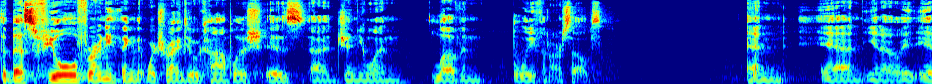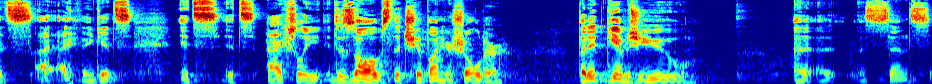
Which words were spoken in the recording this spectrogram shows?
the best fuel for anything that we're trying to accomplish is uh, genuine love and belief in ourselves. And, and, you know, it, it's, I, I think it's, it's, it's actually, it dissolves the chip on your shoulder, but it gives you a, a a sense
